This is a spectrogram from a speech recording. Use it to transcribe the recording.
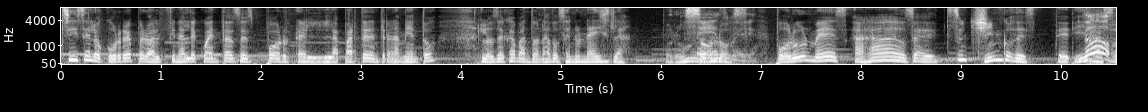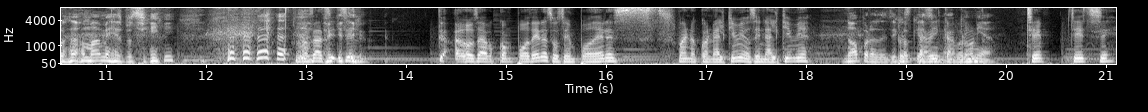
sí se le ocurre, pero al final de cuentas es por la parte de entrenamiento, los deja abandonados en una isla. Por un solos, mes. Por un mes, ajá, o sea, es un chingo de, días. No, pues no mames, pues sí. o sea, sí, sí, o sea, con poderes o sin poderes. Bueno, con alquimia o sin alquimia. No, pero les dijo pues que sin alquimia. Sí, sí, sí.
